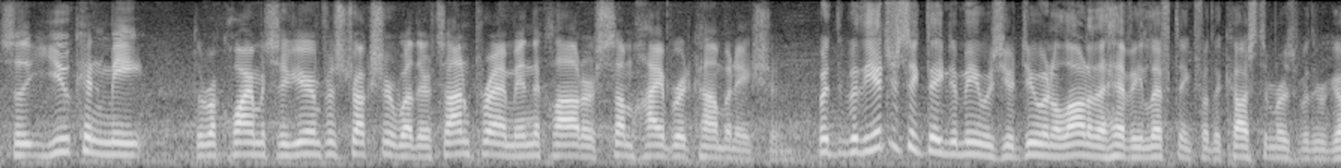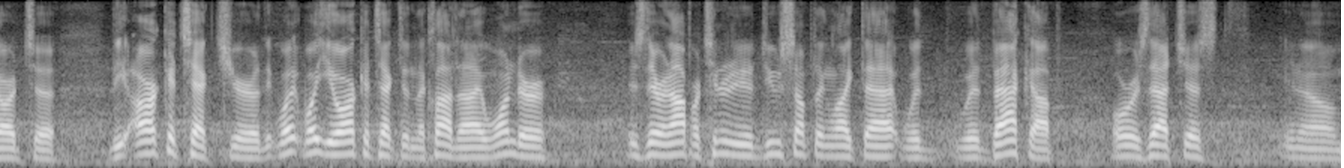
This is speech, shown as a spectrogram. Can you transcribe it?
so that you can meet the requirements of your infrastructure, whether it's on-prem, in the cloud, or some hybrid combination. But, but the interesting thing to me was you're doing a lot of the heavy lifting for the customers with regard to the architecture, what, what you architect in the cloud, and I wonder, is there an opportunity to do something like that with, with backup, or is that just, you know,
